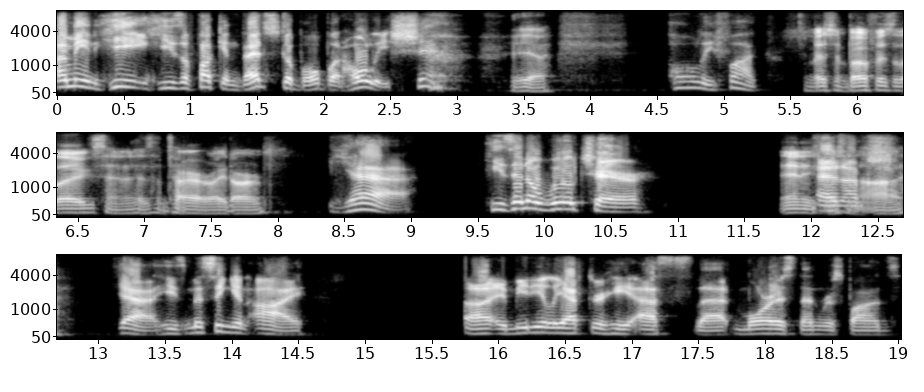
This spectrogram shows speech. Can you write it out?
I mean, he he's a fucking vegetable, but holy shit. Yeah, Holy fuck. he's missing both his legs and his entire right arm, Yeah. He's in a wheelchair. and he's And missing I'm an eye. Yeah, he's missing an eye. Uh, immediately after he asks that, Morris then responds,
